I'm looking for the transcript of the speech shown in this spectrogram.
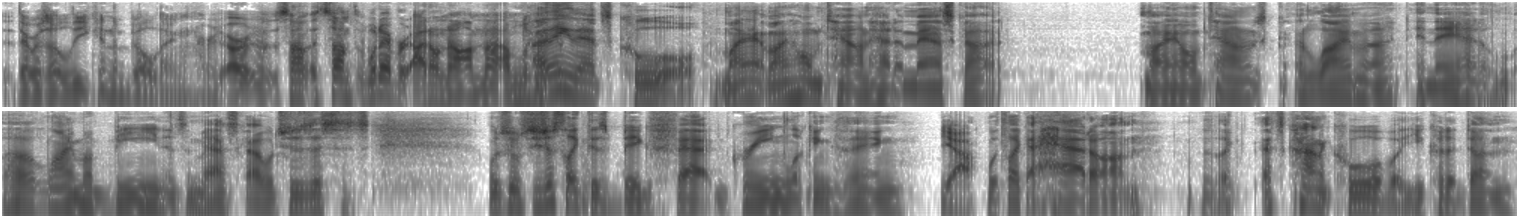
there was a leak in the building or or some something whatever. I don't know. I'm not. I'm looking. I think the- that's cool. My my hometown had a mascot. My hometown was Lima, and they had a, a Lima bean as a mascot, which is this, which was just like this big fat green looking thing yeah. with like a hat on. Like that's kind of cool, but you could have done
